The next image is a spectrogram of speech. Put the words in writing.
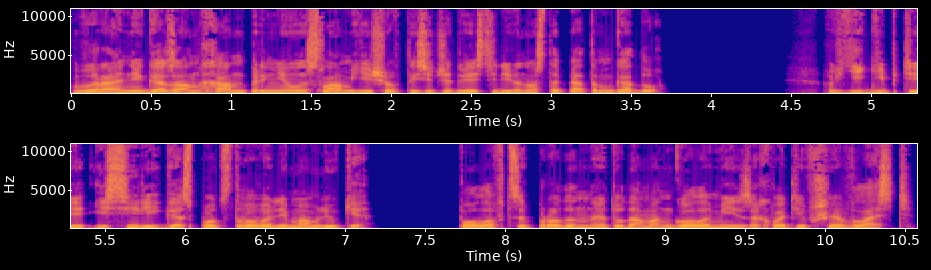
В Иране Газан-хан принял ислам еще в 1295 году. В Египте и Сирии господствовали мамлюки, половцы, проданные туда монголами и захватившие власть.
